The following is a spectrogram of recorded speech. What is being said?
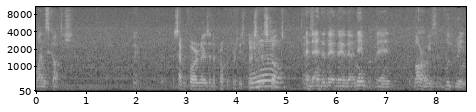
One is Scottish. Seven foreigners and a proper British person, a Mm. Scot. And and the the the, the, neighbor, the, the borough is Wood Green.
